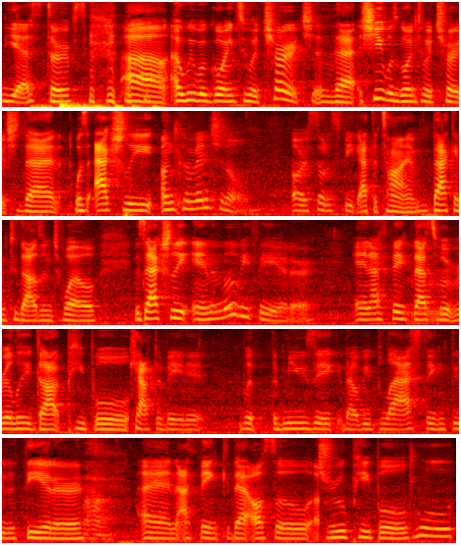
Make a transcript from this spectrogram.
yes, Terps. uh, and we were going to a church that, she was going to a church that was actually unconventional or so to speak, at the time, back in 2012, it was actually in the movie theater. And I think that's what really got people captivated with the music that would be blasting through the theater. Uh-huh. And I think that also drew people who,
